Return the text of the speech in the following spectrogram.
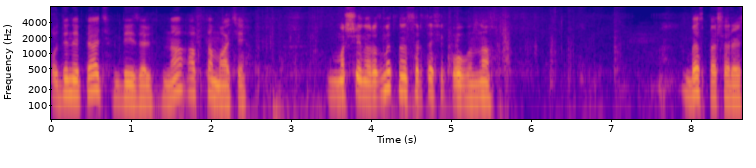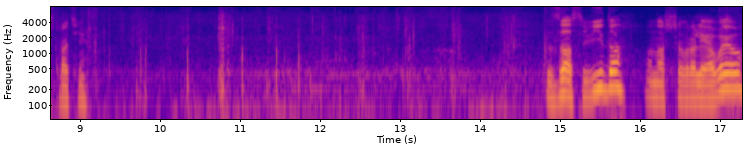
1,5 дизель на автоматі. Машина розмитнена, сертифікована. Без першої реєстрації. ЗАЗ Віда, вона Chevrolet Aveo.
